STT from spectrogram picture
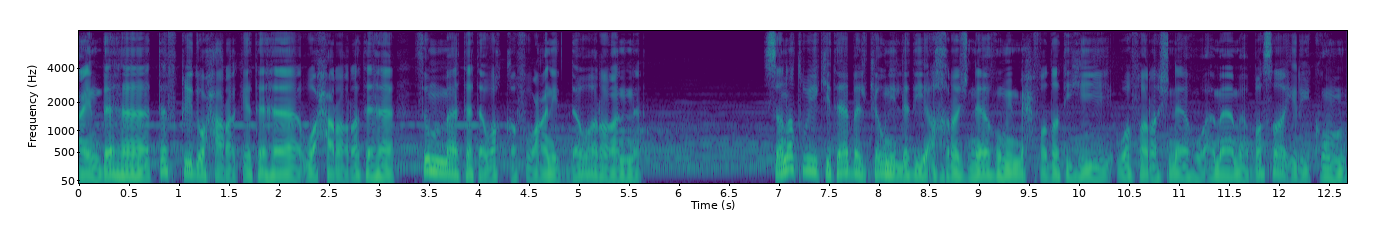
عندها تفقد حركتها وحرارتها ثم تتوقف عن الدوران. سنطوي كتاب الكون الذي أخرجناه من محفظته وفرشناه أمام بصائركم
